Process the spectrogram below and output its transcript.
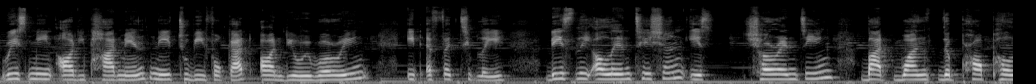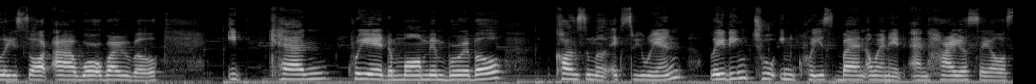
which means all departments need to be focused on delivering it effectively. This reorientation is challenging, but once the properly sought are variable, it can create a more memorable consumer experience, leading to increased brand awareness and higher sales.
